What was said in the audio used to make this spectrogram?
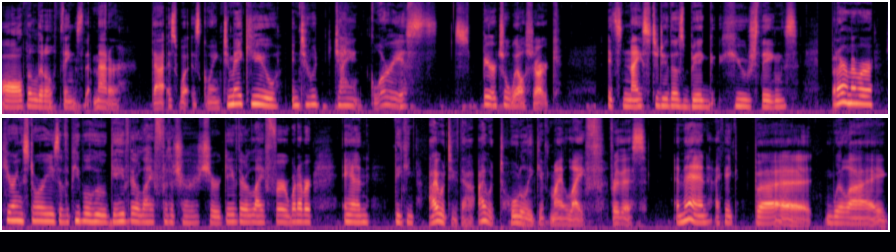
all the little things that matter. That is what is going to make you into a giant, glorious, spiritual whale shark. It's nice to do those big, huge things. But I remember hearing stories of the people who gave their life for the church or gave their life for whatever and thinking, I would do that. I would totally give my life for this. And then I think, but will I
